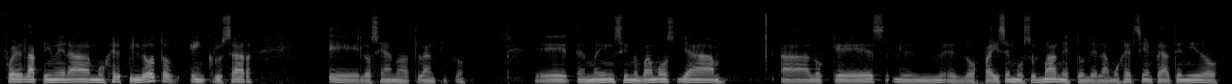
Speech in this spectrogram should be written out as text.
fue la primera mujer piloto en cruzar eh, el Océano Atlántico. Eh, también si nos vamos ya a lo que es los países musulmanes, donde la mujer siempre ha tenido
